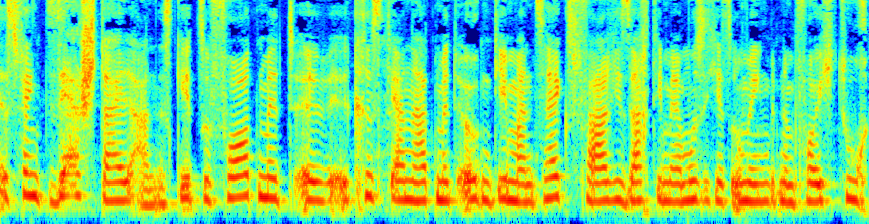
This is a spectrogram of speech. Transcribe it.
es fängt sehr steil an. Es geht sofort mit, äh, Christian hat mit irgendjemand Sex, Fari sagt ihm, er muss sich jetzt unbedingt mit einem Feuchttuch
